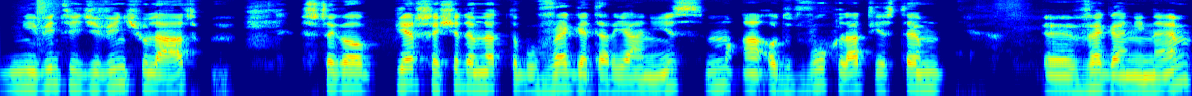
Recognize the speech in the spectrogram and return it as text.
mniej więcej 9 lat, z czego pierwsze 7 lat to był wegetarianizm, a od dwóch lat jestem e, weganinem,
